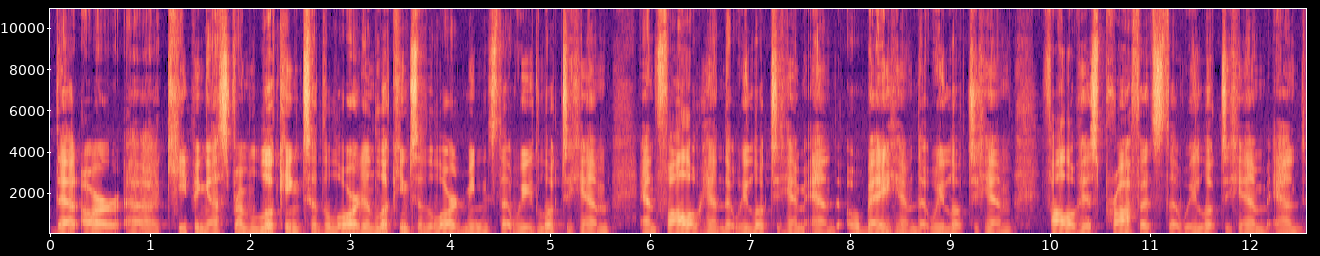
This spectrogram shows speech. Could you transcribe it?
That are uh, keeping us from looking to the Lord. And looking to the Lord means that we look to Him and follow Him, that we look to Him and obey Him, that we look to Him, follow His prophets, that we look to Him and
